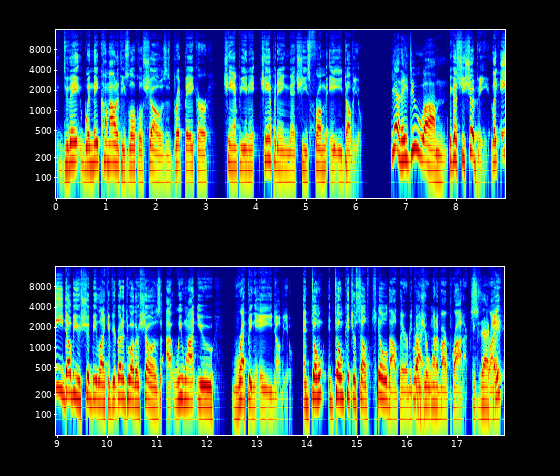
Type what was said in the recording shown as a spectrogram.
and do they when they come out at these local shows is Britt Baker champion championing that she's from AEW Yeah, they do. Um, because she should be like AEW should be like if you're going to do other shows uh, we want you repping AEW and don't don't get yourself killed out there because Right. you're one of our products Exactly. right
